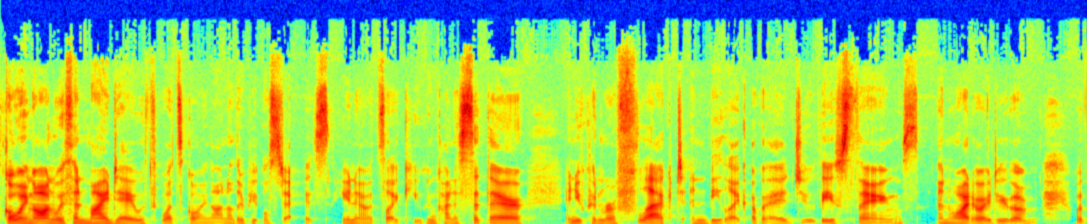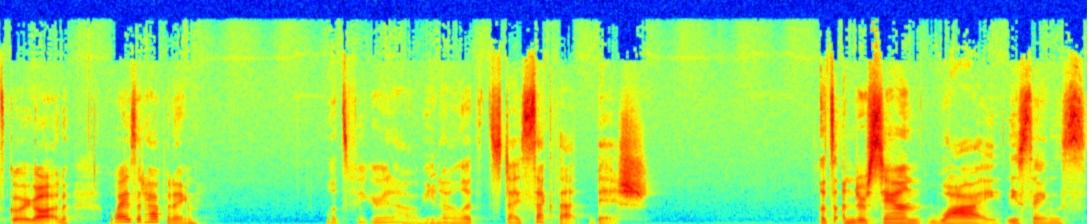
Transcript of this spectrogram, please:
going on within my day with what's going on other people's days. You know, it's like you can kind of sit there and you can reflect and be like, okay, I do these things and why do I do them? What's going on? Why is it happening? Let's figure it out, you know, let's dissect that bish. Let's understand why these things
